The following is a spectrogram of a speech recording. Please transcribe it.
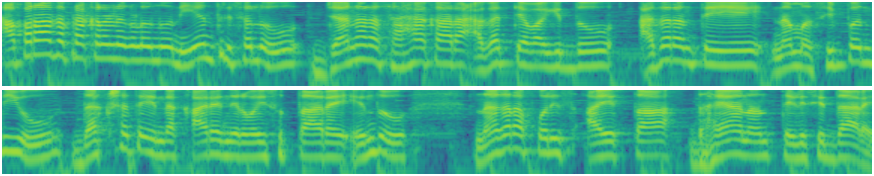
ಅಪರಾಧ ಪ್ರಕರಣಗಳನ್ನು ನಿಯಂತ್ರಿಸಲು ಜನರ ಸಹಕಾರ ಅಗತ್ಯವಾಗಿದ್ದು, ಅದರಂತೆಯೇ ನಮ್ಮ ಸಿಬ್ಬಂದಿಯು ದಕ್ಷತೆಯಿಂದ ಕಾರ್ಯನಿರ್ವಹಿಸುತ್ತಾರೆ ಎಂದು ನಗರ ಪೊಲೀಸ್ ಆಯುಕ್ತ ದಯಾನಂದ್ ತಿಳಿಸಿದ್ದಾರೆ.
